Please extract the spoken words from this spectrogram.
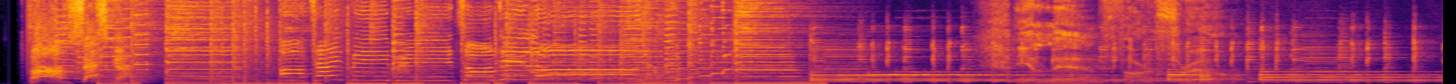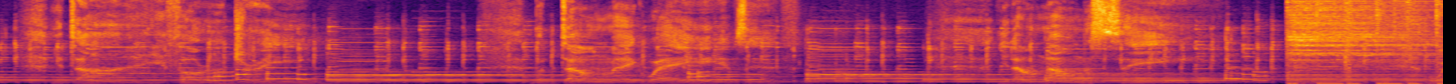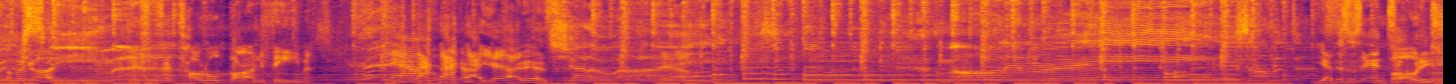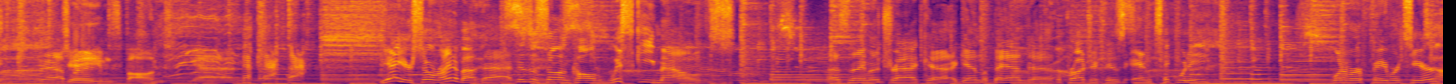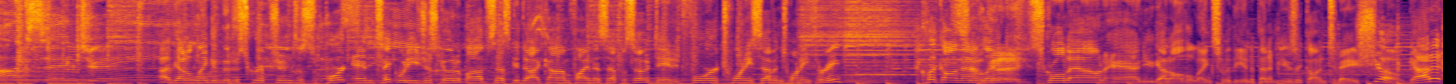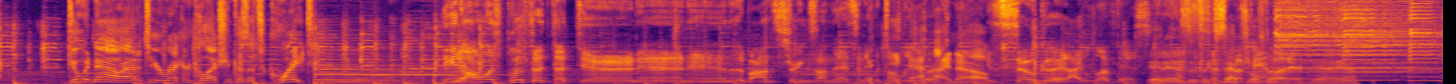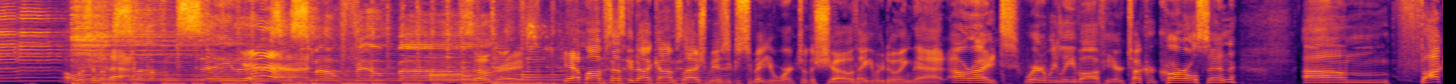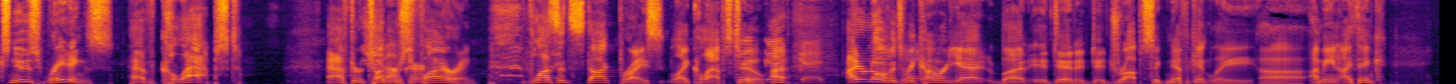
Bob Cesca. This is a total Bond theme. Yeah. yeah, it is. Shallow eyes. Morning rays on the Yeah, this is antiquity. Bond. Yeah, Brent. James Bond. Yeah. Yeah, you're so right about that. This is a song called Whiskey Mouths. That's the name of the track. Uh, again, the band, uh, the project is Antiquity. One of our favorites here. I've got a link in the description to support Antiquity. Just go to bobcesca.com, find this episode dated 4 27 23. Click on that So link, good. scroll down, and you got all the links for the independent music on today's show. Got it? Do it now. Add it to your record collection because it's great. You could almost put the the dun, the Bond strings on this, and it would totally Yeah, work. I know. It's so good. I love this. It is. It's have to send them a exceptional stuff. letter. Yeah, yeah. Oh, listen to that. Yeah. and smoke-filled bars. So great. Yeah, bobcesca.com slash music to submit your work to the show. Thank you for doing that. All right. Where do we leave off here? Tucker Carlson. Um, Fox News ratings have collapsed after Tucker's Shocker. firing. Plus, its stock price like collapsed too. Good, I, good. I don't know if it's Good, good. recovered yet, but it did. It, it dropped significantly. Uh, I mean, I think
